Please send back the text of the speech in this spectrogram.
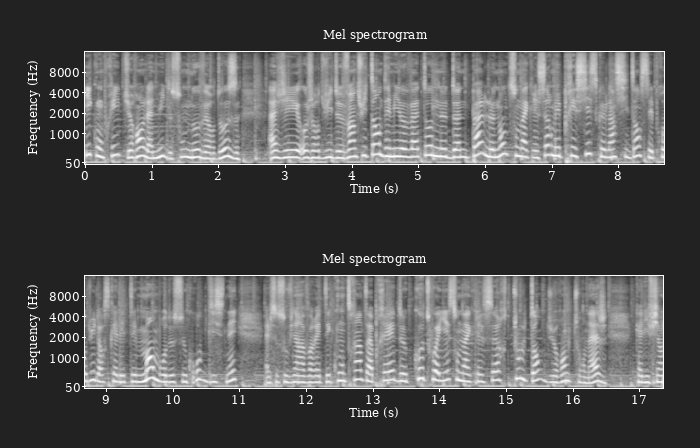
y compris durant la nuit de son overdose. Âgée aujourd'hui de 28 ans, Demi Lovato ne donne pas le nom de son agresseur mais précise que l'incident s'est produit lorsqu'elle était membre de ce groupe Disney. Elle se souvient avoir été contrainte après de côtoyer son agresseur tout le temps durant le tournage. Qualifiant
